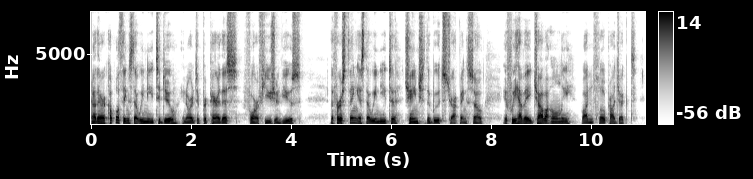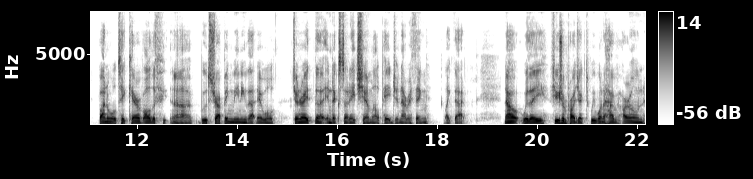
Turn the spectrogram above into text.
Now there are a couple of things that we need to do in order to prepare this for Fusion views. The first thing is that we need to change the bootstrapping. So if we have a Java-only Vaadin Flow project, Vaadin will take care of all the uh, bootstrapping, meaning that it will generate the index.html page and everything like that. Now, with a Fusion project, we want to have our own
